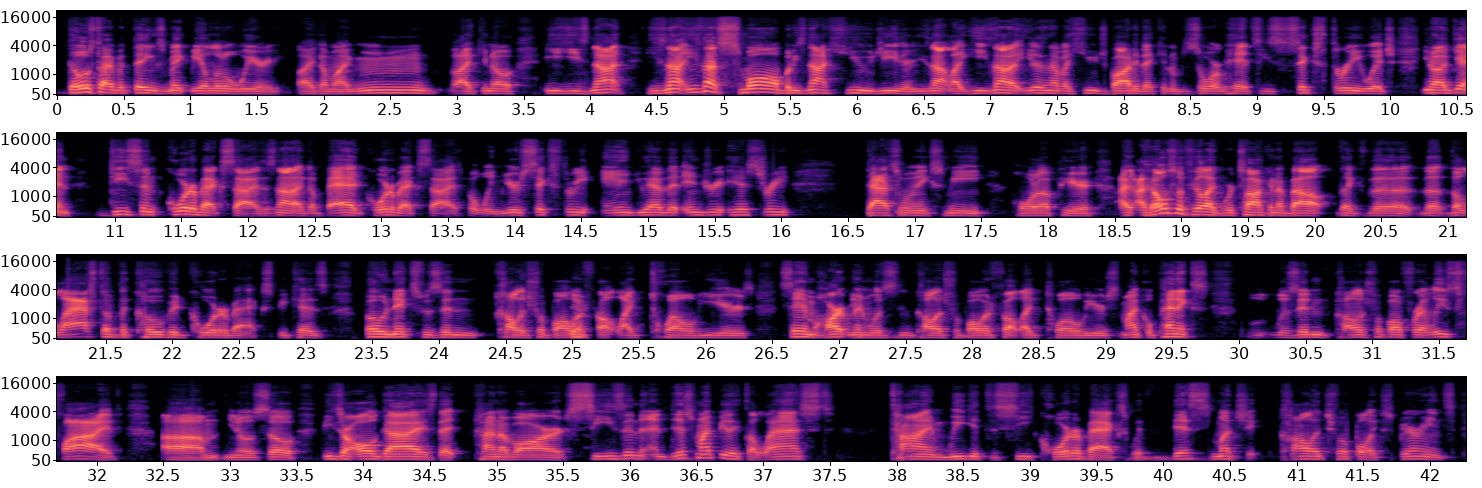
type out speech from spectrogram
those type of things make me a little weary. Like I'm like, mm, like you know, he, he's not he's not he's not small, but he's not huge either. He's not like he's not a, he doesn't have a huge body that can absorb hits. He's six three, which you know again decent quarterback size. It's not like a bad quarterback size, but when you're six three and you have that injury history, that's what makes me hold up here. I, I, also feel like we're talking about like the the the last of the COVID quarterbacks because Bo Nix was in college football. Yeah. It felt like twelve years. Sam Hartman was in college football. It felt like twelve years. Michael Penix was in college football for at least five. Um, you know, so these are all guys that kind of are seasoned, and this might be like the last time we get to see quarterbacks with this much college football experience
